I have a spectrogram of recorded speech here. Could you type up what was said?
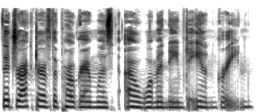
The director of the program was a woman named Anne Green.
